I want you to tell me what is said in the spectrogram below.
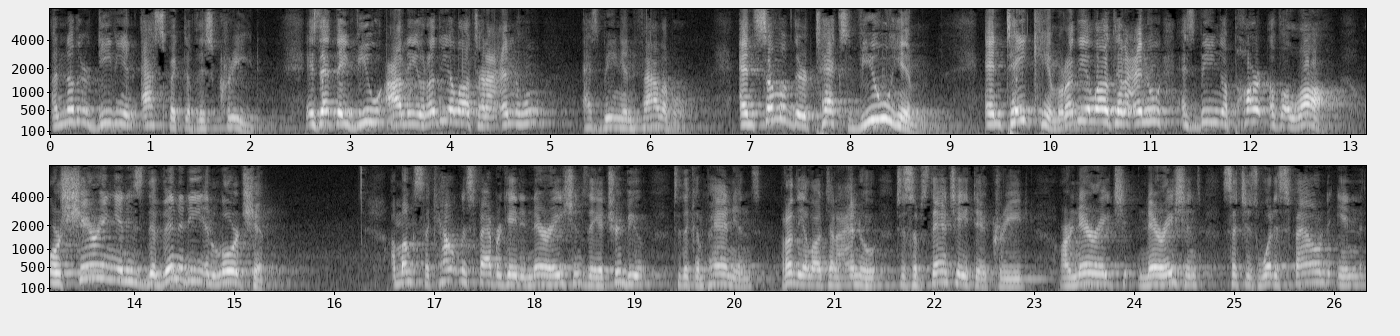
Another deviant aspect of this creed is that they view Ali radiallahu anhu as being infallible. And some of their texts view him and take him radiallahu anhu as being a part of Allah or sharing in his divinity and lordship. Amongst the countless fabricated narrations they attribute to the companions, radiallahu anhu, to substantiate their creed, are narrations such as what is found in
